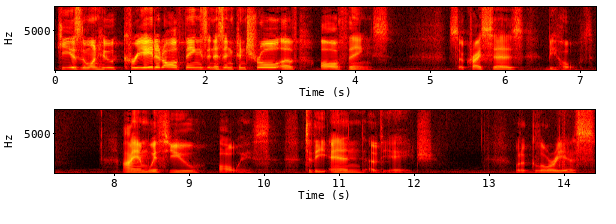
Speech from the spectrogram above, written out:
He is the one who created all things and is in control of all things. So Christ says, Behold, I am with you always to the end of the age. What a glorious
